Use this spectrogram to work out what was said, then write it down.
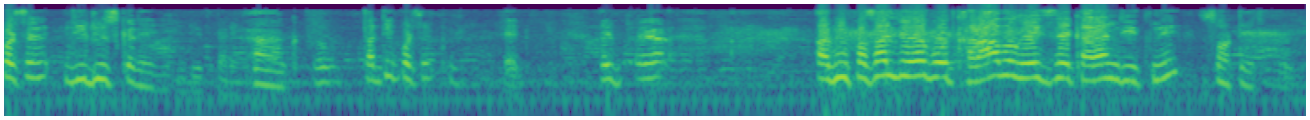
परसेंट रिड्यूस करेगी। हाँ थर्टी परसेंट अभी फ़सल जो है बहुत खराब हो गई जिसके कारण जितनी शॉर्टेज हो गई।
